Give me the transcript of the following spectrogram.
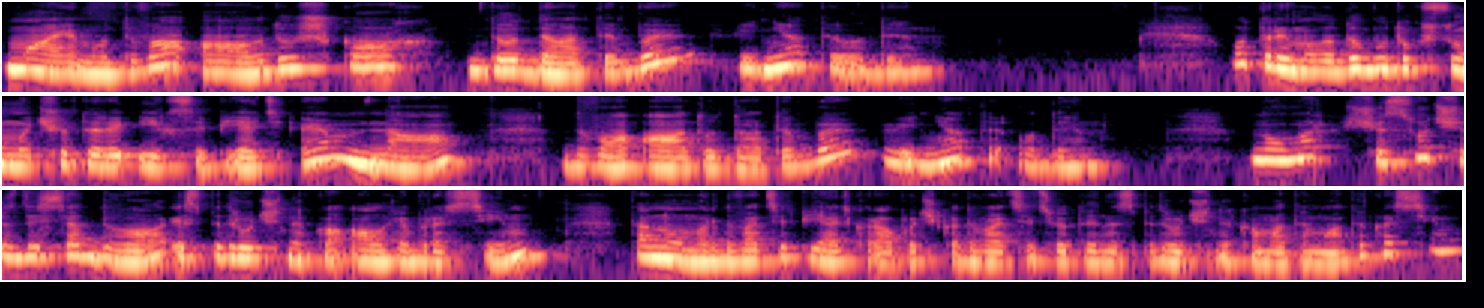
Маємо 2а в дужках, додати b, відняти 1. Отримали добуток суми 4х і 5m на 2а додати b, відняти 1. Номер 662 із підручника Алгебра 7 та номер 25.21 із підручника Математика 7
